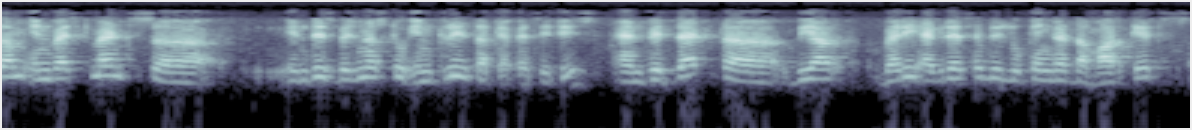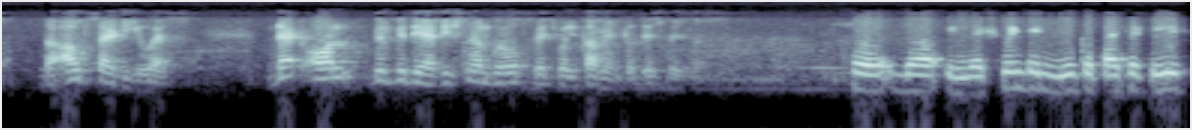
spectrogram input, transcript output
some investments uh, in this business to increase the capacities. And with that, we are very aggressively looking at the markets, the outside U.S. That all will be the additional growth which will come into this business. So the investment in new capacities,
